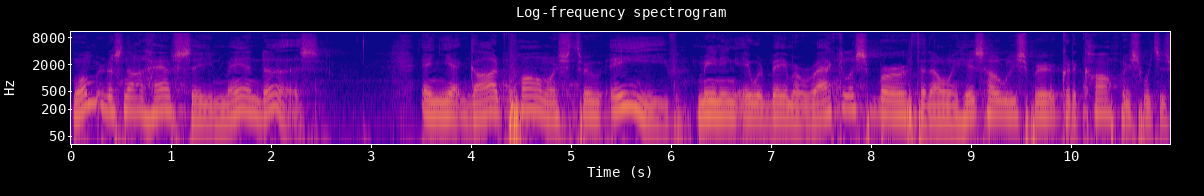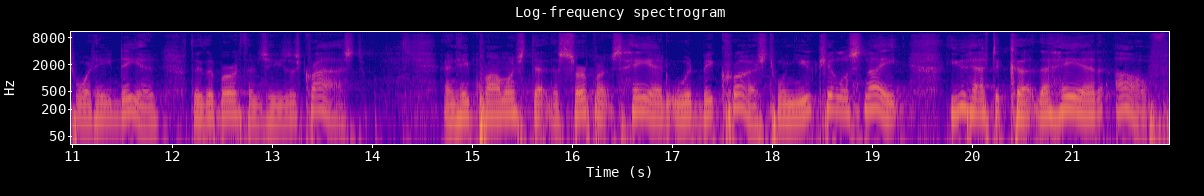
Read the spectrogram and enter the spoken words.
Woman does not have seed, man does. And yet God promised through Eve, meaning it would be a miraculous birth that only His Holy Spirit could accomplish, which is what He did through the birth of Jesus Christ. And He promised that the serpent's head would be crushed. When you kill a snake, you have to cut the head off.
